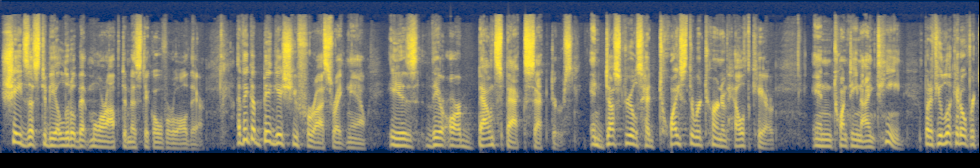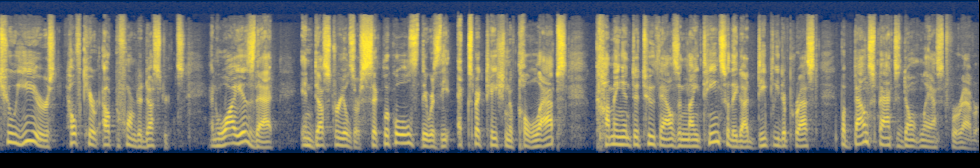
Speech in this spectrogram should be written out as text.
shades us to be a little bit more optimistic overall there. I think a big issue for us right now is there are bounce back sectors. Industrials had twice the return of healthcare in 2019. But if you look at over two years, healthcare outperformed industrials. And why is that? Industrials are cyclicals. There was the expectation of collapse coming into 2019, so they got deeply depressed. But bounce backs don't last forever.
